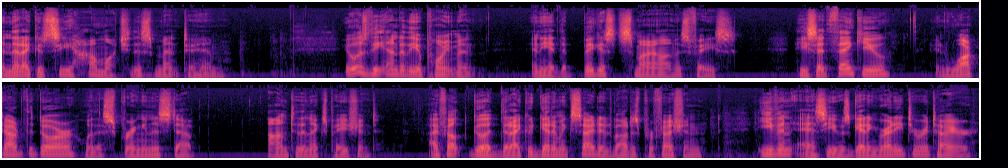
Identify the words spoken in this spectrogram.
and that I could see how much this meant to him. It was the end of the appointment, and he had the biggest smile on his face. He said thank you and walked out of the door with a spring in his step. On to the next patient. I felt good that I could get him excited about his profession, even as he was getting ready to retire.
